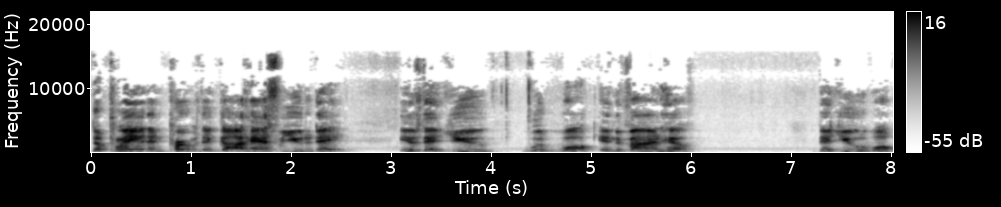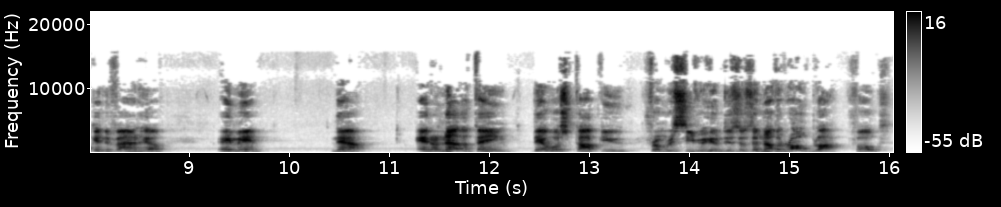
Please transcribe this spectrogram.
the plan and purpose that God has for you today is that you would walk in divine health. That you would walk in divine health. Amen. Now, and another thing that will stop you from receiving your healing. This is another roadblock, folks.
